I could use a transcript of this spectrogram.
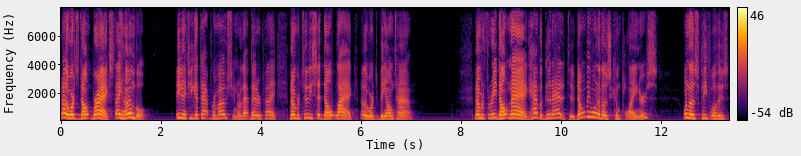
In other words, don't brag, stay humble. Even if you get that promotion or that better pay. Number two, he said, Don't lag. In other words, be on time. Number three, don't nag. Have a good attitude. Don't be one of those complainers, one of those people who's,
